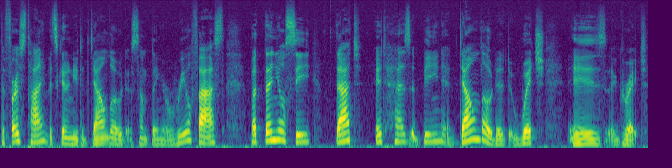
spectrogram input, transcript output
the first time, it's going to need to download something real fast, but then you'll see that it has been downloaded, which is great.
